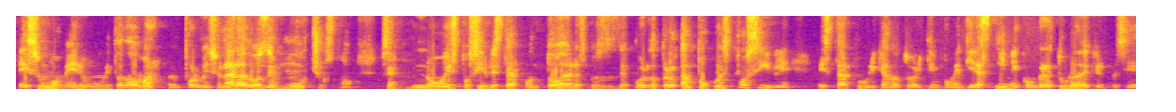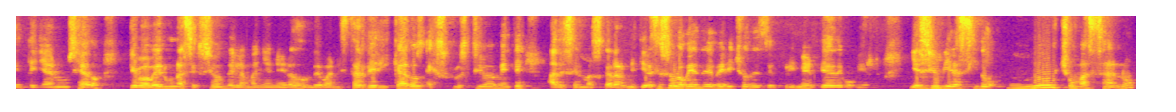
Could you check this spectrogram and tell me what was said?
Es un en un momento dado, bueno, por mencionar a dos de muchos, ¿no? O sea, no es posible estar con todas las cosas de acuerdo, pero tampoco es posible estar publicando todo el tiempo mentiras. Y me congratulo de que el presidente ya ha anunciado que va a haber una sección de la mañanera donde van a estar dedicados exclusivamente a desenmascarar mentiras. Eso lo habían de haber hecho desde el primer día de gobierno. Y así hubiera sido muy mucho más sano,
